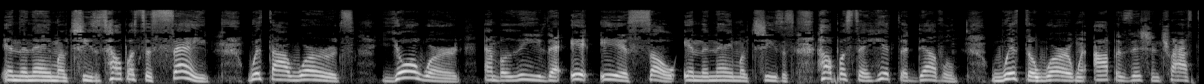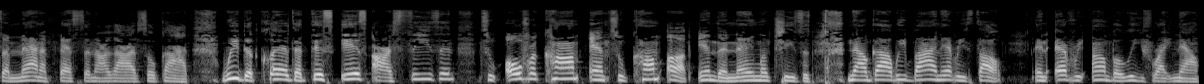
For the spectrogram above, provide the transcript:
in the name of Jesus. Help us to say with our words, your word and believe that it is so in the name of Jesus. Help us to hit the devil with the word when opposition tries to manifest in our lives, oh God. We declare that this is our season to overcome and to come up in the name of Jesus. Now, God, we bind every thought and every unbelief right now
